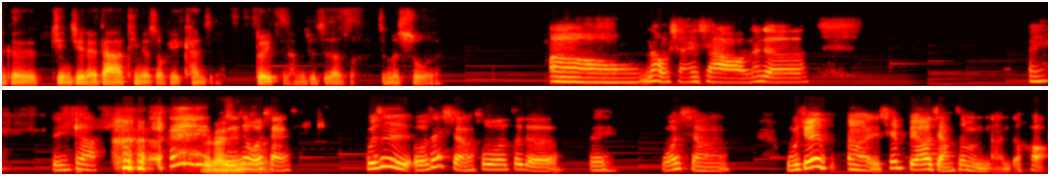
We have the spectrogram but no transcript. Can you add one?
那个简介的，大家听的时候可以看着对着，他们就知道怎么怎么说了。哦，那我想一下哦，那个。哎，等一下，等一下，我想，不是我在想说这个，对，我想，我觉得，嗯，先不要讲这么难的话。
